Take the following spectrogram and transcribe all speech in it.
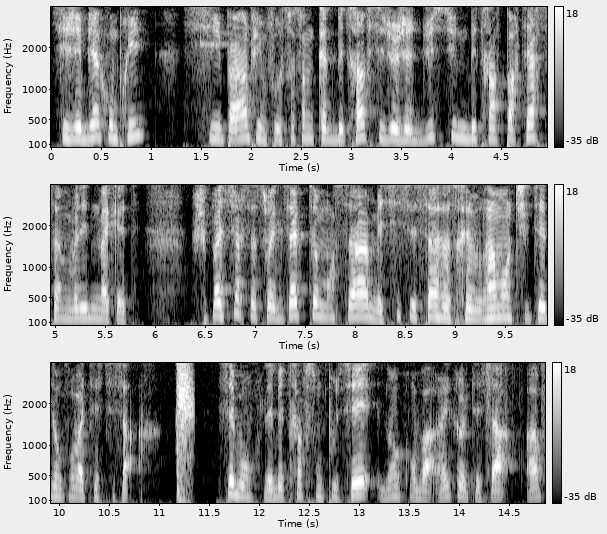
si j'ai bien compris, si par exemple il me faut 64 betteraves, si je jette juste une betterave par terre, ça me valide ma quête. Je suis pas sûr que ça soit exactement ça, mais si c'est ça, ça serait vraiment cheaté, donc on va tester ça. C'est bon, les betteraves sont poussées, donc on va récolter ça. Hop.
